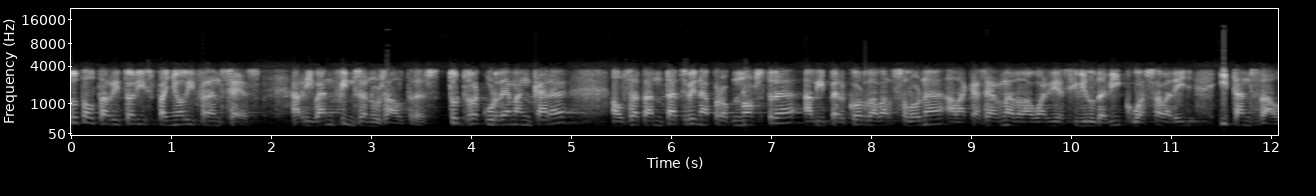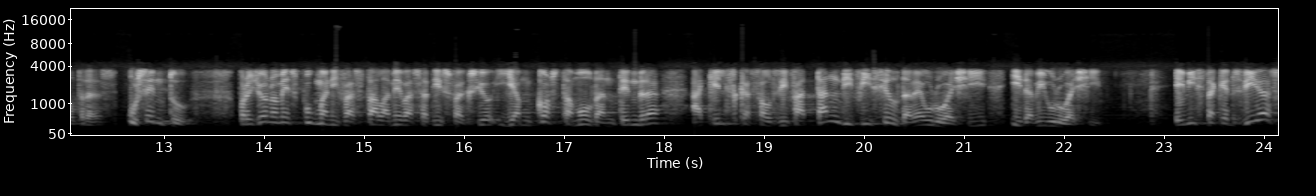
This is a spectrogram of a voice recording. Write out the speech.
tot el territori espanyol i francès, arribant fins a nosaltres. Tots recordem encara els atentats ben a prop nostre a l'hipercor de Barcelona, a la caserna de la Guàrdia Civil de Vic o a Sabadell i tants d'altres. Ho sento, però jo només puc manifestar la meva satisfacció i em costa molt d'entendre aquells que se'ls hi fa tan difícil de veure-ho així i de viure-ho així. He vist aquests dies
